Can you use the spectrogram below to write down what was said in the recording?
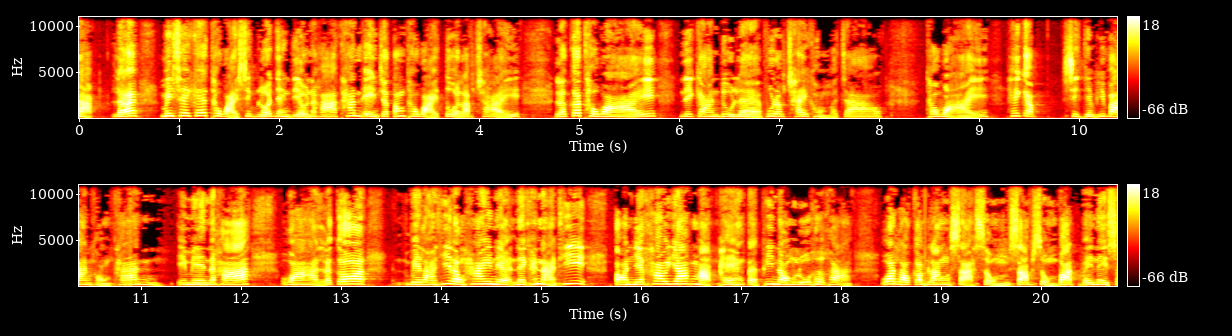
จักและไม่ใช่แค่ถวายสิบรถอย่างเดียวนะคะ ท่านเองจะต้องถวายตัวรับใช้ แล้วก็ถวายในการดูแลผู้รับใช้ของพระเจ้า ถวายให้กับ สิทธิพิบาลของท่านเอเมนนะคะหวานแล้วก็เวลาที่เราให้เนี่ยในขณะที่ตอนนี้ข้าวยากหมากแพง แต่พี่น้องรู้เถอะค่ะ ว่าเรากำลังสะสมทรัพย์สมบัติไว้ในส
